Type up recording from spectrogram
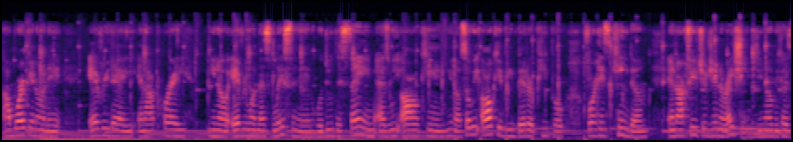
I'm working on it every day and I pray you know everyone that's listening will do the same as we all can you know so we all can be better people for his kingdom and our future generations you know because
